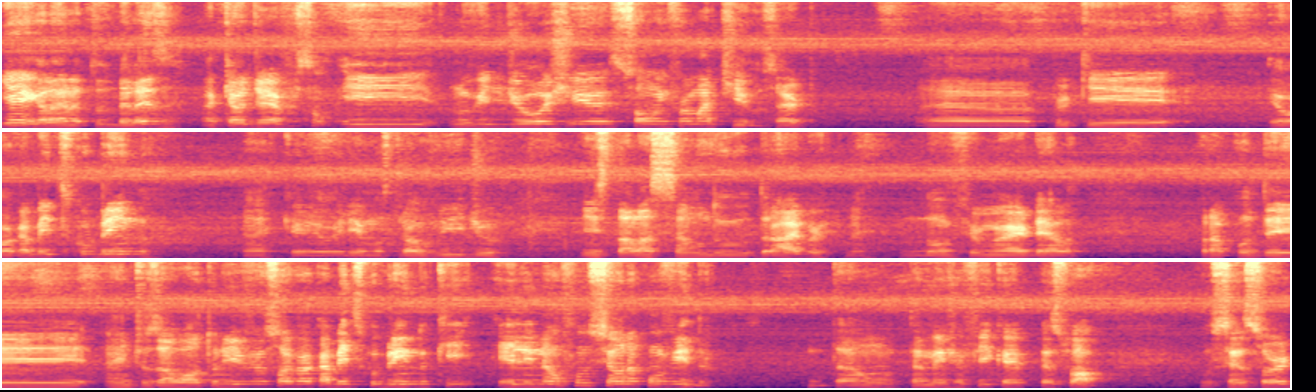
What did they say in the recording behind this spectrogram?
E aí galera, tudo beleza? Aqui é o Jefferson e no vídeo de hoje é só um informativo, certo? É, porque eu acabei descobrindo né, que eu iria mostrar o vídeo de instalação do driver, né, novo firmware dela para poder a gente usar o alto nível, só que eu acabei descobrindo que ele não funciona com vidro. Então também já fica pessoal. O sensor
